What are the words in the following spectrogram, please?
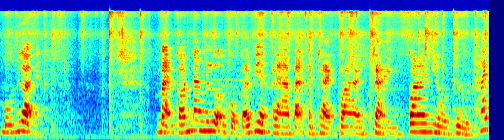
Bốn gậy. Bạn có năng lượng của cái việc là bạn phải trải qua trải qua nhiều thử thách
